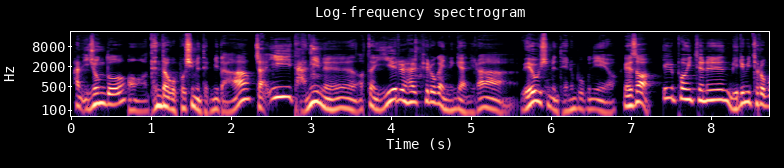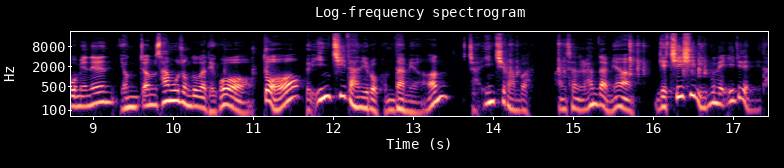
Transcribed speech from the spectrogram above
한 이 정도 어, 된다고 보시면 됩니다. 자, 이 단위는 어떤 이해를 할 필요가 있는 게 아니라 외우시면 되는 부분이에요. 그래서 1포인트는 밀리미터로 보면은 0.35 정도가 되고 또 인치 단위로 본다면 자, 인치로 한번 환산을 한다면 이게 72분의 1이 됩니다.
